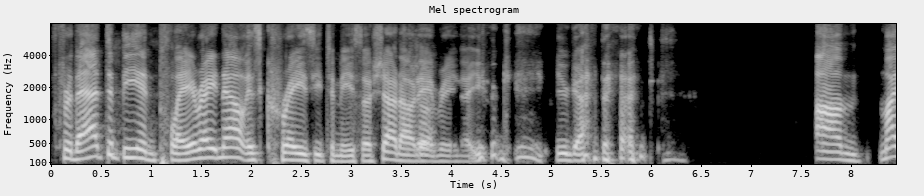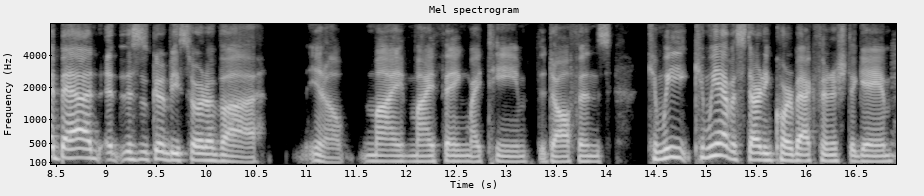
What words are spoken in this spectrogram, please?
for that to be in play right now is crazy to me. So shout out sure. Avery that you you got that. Um, my bad. This is going to be sort of uh, you know, my my thing, my team, the Dolphins. Can we can we have a starting quarterback finish the game?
